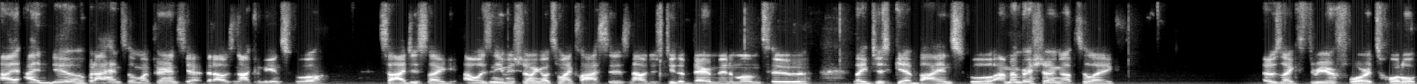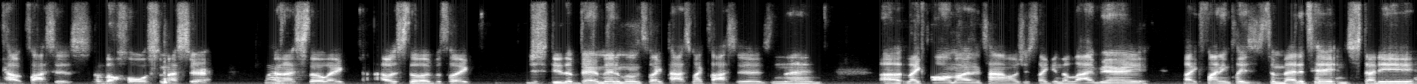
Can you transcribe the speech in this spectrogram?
I, I knew, but I hadn't told my parents yet that I was not going to be in school. So I just like I wasn't even showing up to my classes, and I would just do the bare minimum to like just get by in school. I remember showing up to like it was like three or four total calc classes of the whole semester, wow. and I still like I was still able to like just do the bare minimum to like pass my classes, and then uh, like all my other time I was just like in the library, like finding places to meditate and study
